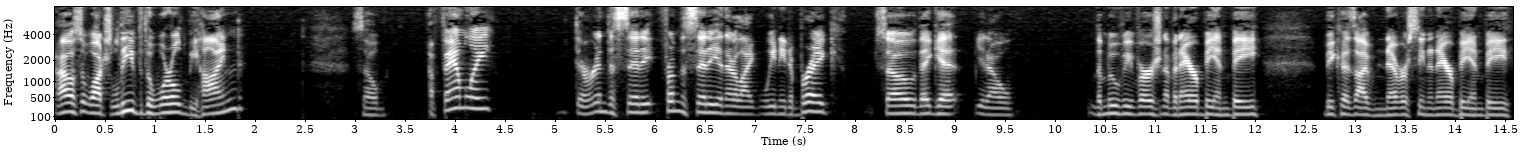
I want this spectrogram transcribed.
I also watched Leave the World Behind. So a family, they're in the city, from the city, and they're like, we need a break. So they get, you know, the movie version of an Airbnb because I've never seen an Airbnb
